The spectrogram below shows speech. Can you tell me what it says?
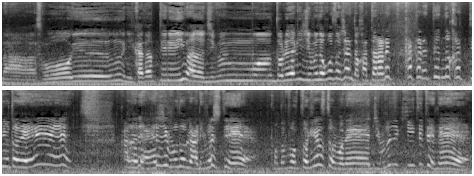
まあそういう風に語ってる今の自分もどれだけ自分のことをちゃんと語られ語れてんのかっていうとねかなり怪しいものがありましてこのポッドキャストもね自分で聞いててね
